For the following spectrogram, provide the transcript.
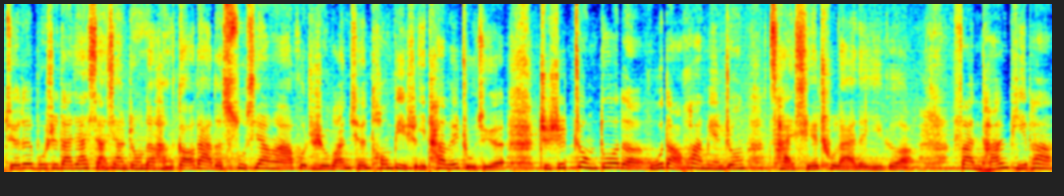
绝对不是大家想象中的很高大的塑像啊，或者是完全通壁是以它为主角，只是众多的舞蹈画面中采撷出来的一个。反弹琵琶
